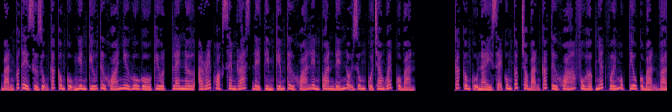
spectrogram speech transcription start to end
Bạn có thể sử dụng các công cụ nghiên cứu từ khóa như Google Keyword Planner, Ahrefs hoặc Semrush để tìm kiếm từ khóa liên quan đến nội dung của trang web của bạn. Các công cụ này sẽ cung cấp cho bạn các từ khóa phù hợp nhất với mục tiêu của bạn và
